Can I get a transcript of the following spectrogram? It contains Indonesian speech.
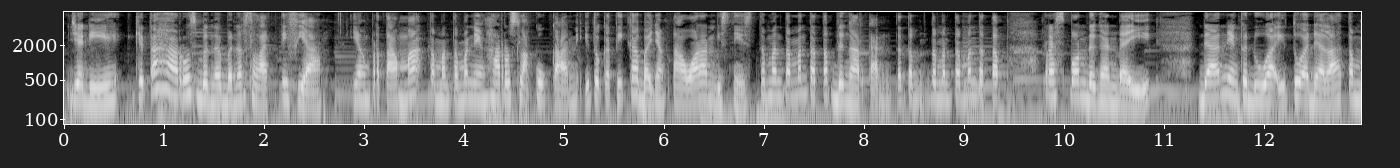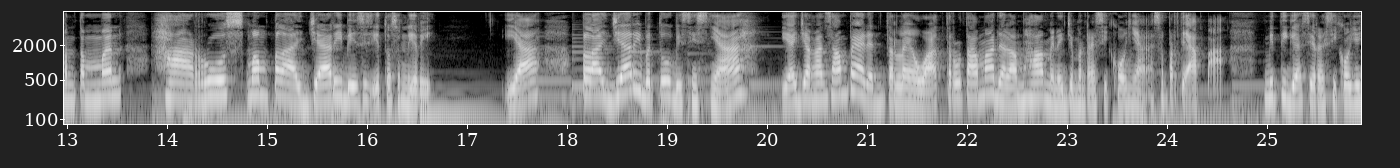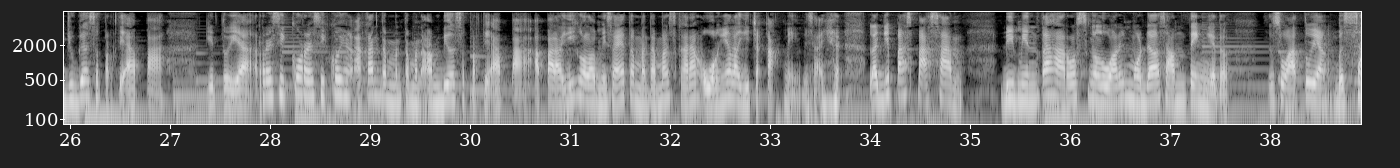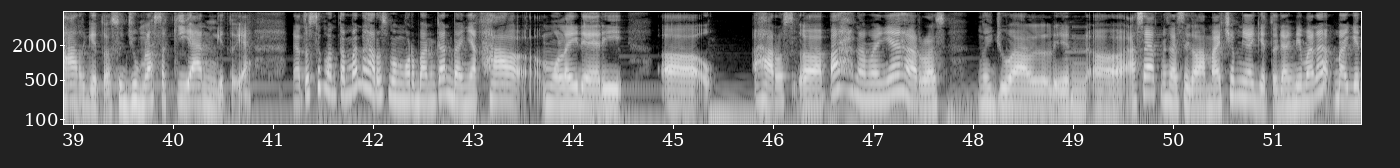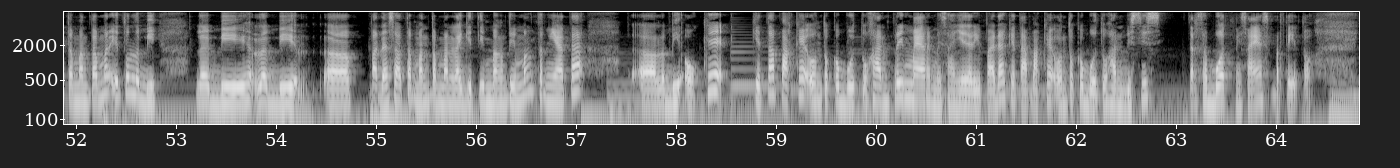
Jadi kita harus benar-benar selektif ya. Yang pertama teman-teman yang harus lakukan itu ketika banyak tawaran bisnis, teman-teman tetap dengarkan, tetap teman-teman tetap respon dengan baik. Dan yang kedua itu adalah teman-teman harus mempelajari bisnis itu sendiri. Ya, pelajari betul bisnisnya, Ya, jangan sampai ada yang terlewat, terutama dalam hal manajemen resikonya. Seperti apa? Mitigasi resikonya juga seperti apa? Gitu ya. Resiko-resiko yang akan teman-teman ambil seperti apa? Apalagi kalau misalnya teman-teman sekarang uangnya lagi cekak nih, misalnya. Lagi pas-pasan. Diminta harus ngeluarin modal something gitu. Sesuatu yang besar gitu, sejumlah sekian gitu ya. Nah, terus teman-teman harus mengorbankan banyak hal mulai dari uh, harus uh, apa namanya harus ngejualin uh, aset misalnya segala macamnya gitu dan di mana bagi teman-teman itu lebih lebih lebih uh, pada saat teman-teman lagi timbang-timbang ternyata uh, lebih oke okay kita pakai untuk kebutuhan primer misalnya daripada kita pakai untuk kebutuhan bisnis tersebut misalnya seperti itu.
